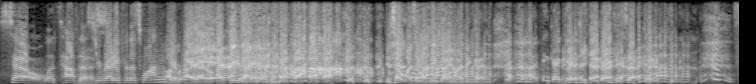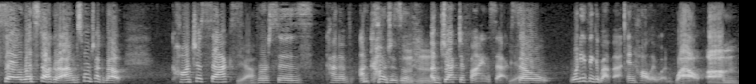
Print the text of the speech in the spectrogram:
So let's have this. Yes. You ready for this one? Get Um, I, ready. I, I think I am. you tell myself, I think I am, I think I am. I think I can. I think Yeah, I can. so let's talk about. I just want to talk about conscious sex Yeah. versus kind of unconscious, or objectifying sex. Mm-hmm. Yeah. So what do you think about that in Hollywood? Wow. Um,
